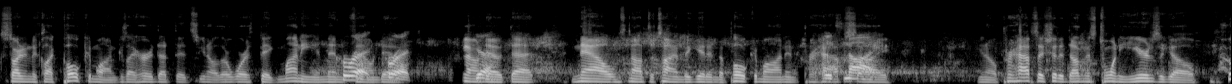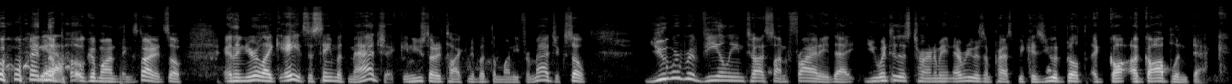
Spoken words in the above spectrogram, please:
starting to collect Pokemon because I heard that it's you know they're worth big money, and then Correct. found out Correct. found Yeah. out that now is not the time to get into Pokemon, and perhaps. I, you know, perhaps I should have done this 20 years ago when Yeah. the Pokemon thing started. So, and then you're like, hey, it's the same with Magic, and you started talking about the money for Magic. So, you were revealing to us on Friday that you went to this tournament and everybody was impressed because you had built a, go- a Goblin deck,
